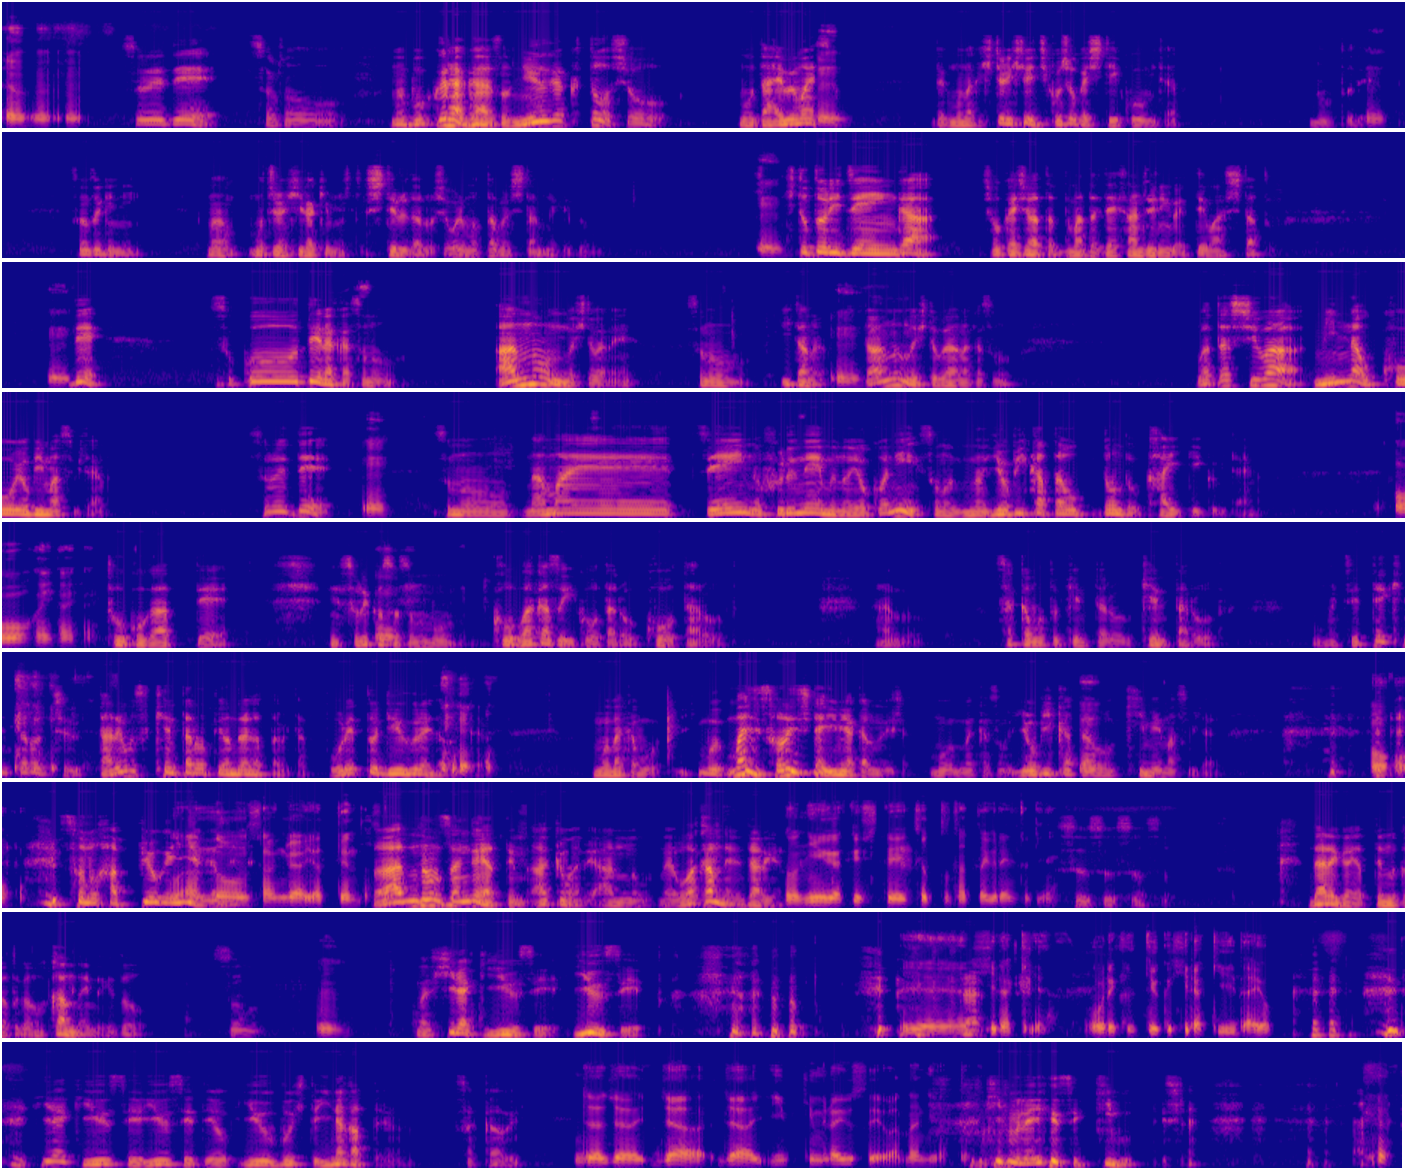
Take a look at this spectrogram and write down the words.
うんうんうん。それで、その、まあ、僕らがその入学当初、もうだいぶ前ですよ。うん。だからもうなんか一人一人自己紹介していこうみたいなノートで。うんその時に、まあもちろん開きもしてるだろうし、俺も多分したんだけど、うん。一通り全員が紹介し終わったってまた大体30人ぐらい出ましたと。うん。で、そこでなんかその、アンノーンの人がね、その、いたのよ。うん。アンノーンの人がなんかその、私はみんなをこう呼びますみたいな。それで、うん。その名前全員のフルネームの横にそのの呼び方をどんどん書いていくみたいな。おー、はいはいはい。投稿があってでそれこそそのもうこう若杉幸太郎幸太郎。あの坂本健太郎健太郎。お前絶対健太郎って誰も健太郎って呼んでなかったみたいな。俺と龍ぐらいだみたいな もうなんかもうもうマジそれ自体意味わかんないじゃんもうなんかその呼び方を決めますみたいなおう その発表が意味わかんないノーン。さんがやってんだ。アンノンさんがやってんの。あくまでアンノン。ねわかんないね、誰が。そう入学してちょっと経ったぐらいの時ね。そうそうそうそう。誰がやってんのかとかわかんないんだけど、そう。うん。まあ、平木雄星、雄星とか。いやいや、開きや。俺結局開きだよ。平木雄星、雄星って呼ぶ人いなかったよ。サッカー部に。じゃあじゃあ、じゃあ、じゃあ、い木村雄星は何だった？木村雄星、キムでした。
